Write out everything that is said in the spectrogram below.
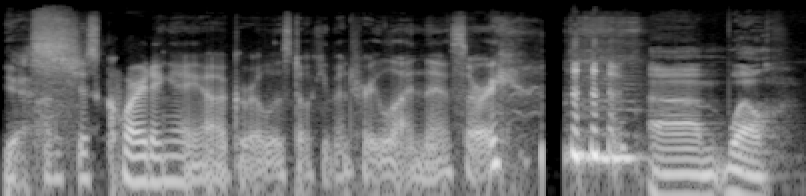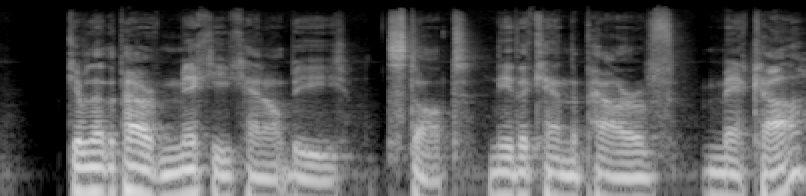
Yes. I was just quoting a uh, gorillas documentary line there, sorry. Um, well, given that the power of Meckii cannot be stopped, neither can the power of Mecha.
